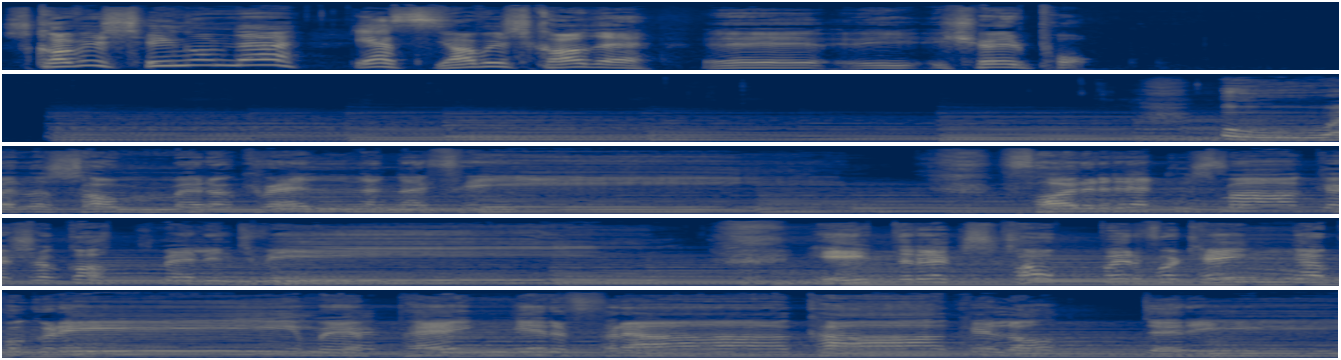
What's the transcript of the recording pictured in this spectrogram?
Skal vi synge om det? Yes. Ja, vi skal det. Eh, kjør på. O, en sommer og kvelden er fin. Forretten smaker så godt med litt vin. Idrettstopper får tinga på glid med penger fra kakelotteri.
